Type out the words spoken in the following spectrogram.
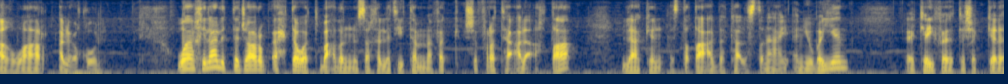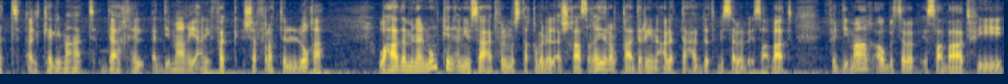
أغوار العقول. وخلال التجارب احتوت بعض النسخ التي تم فك شفرتها على أخطاء لكن استطاع الذكاء الاصطناعي أن يبين كيف تشكلت الكلمات داخل الدماغ؟ يعني فك شفرة اللغة. وهذا من الممكن أن يساعد في المستقبل الأشخاص غير القادرين على التحدث بسبب إصابات في الدماغ أو بسبب إصابات في آه،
